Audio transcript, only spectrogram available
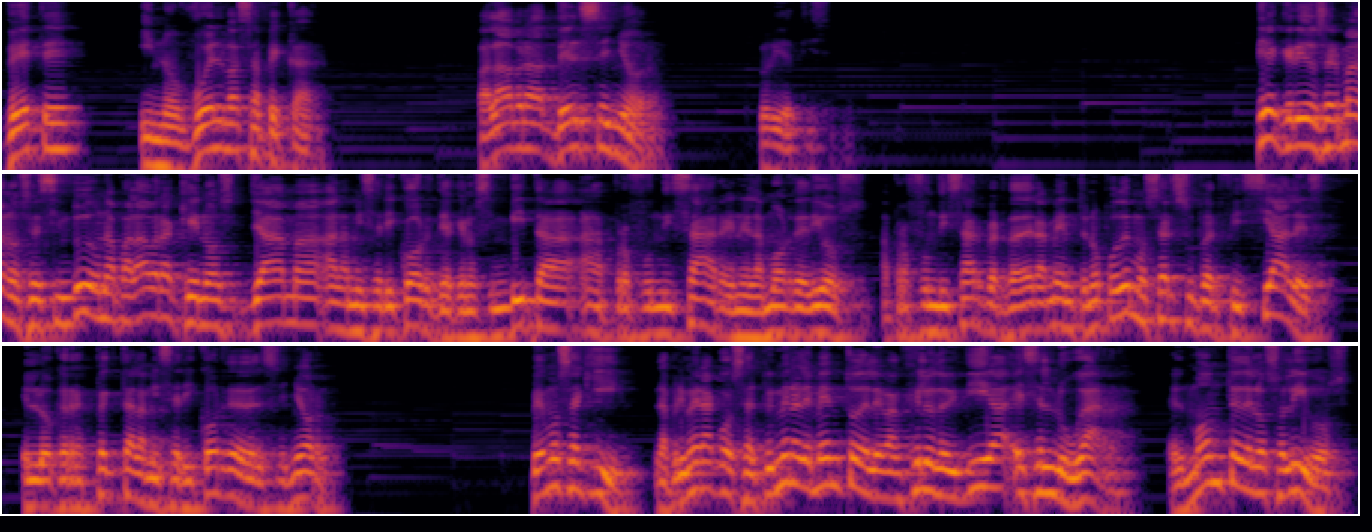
Vete y no vuelvas a pecar. Palabra del Señor. Gloria a ti, Señor. Bien, queridos hermanos, es sin duda una palabra que nos llama a la misericordia, que nos invita a profundizar en el amor de Dios, a profundizar verdaderamente. No podemos ser superficiales en lo que respecta a la misericordia del Señor. Vemos aquí, la primera cosa, el primer elemento del Evangelio de hoy día es el lugar, el Monte de los Olivos.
